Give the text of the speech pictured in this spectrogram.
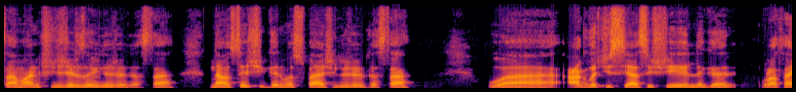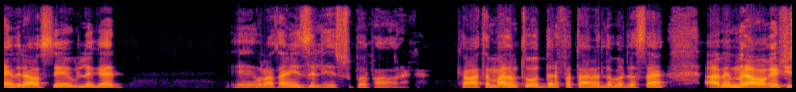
سامانێکی ژێرزەوی لەژێر دەستە ناوچەیەکی گەرمە سوپایشی لەژێر دەستە و عقدەکی سیاسی شێ لەگەر وڵاتانی دراوسێ و لەگەر وڵاتانی زلهێ سوپەر پاوەەکە کەواتە مادەم تۆ دەرفەتانت لە بەردەستە ئابێ مراوەغێکی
